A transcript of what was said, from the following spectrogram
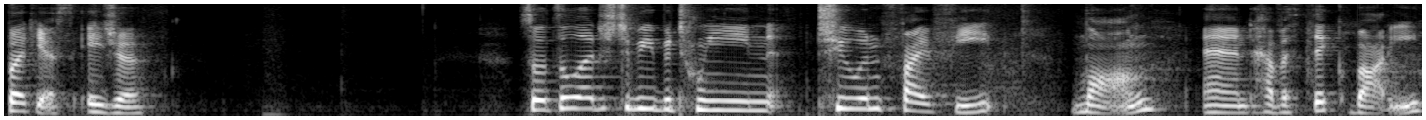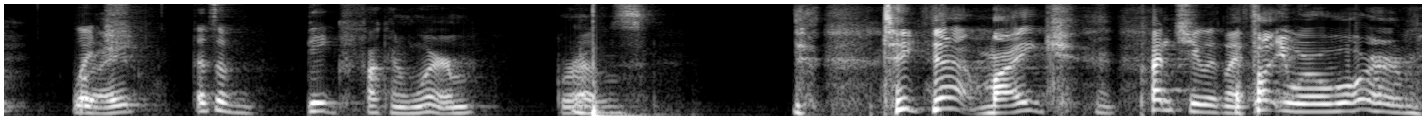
but yes, Asia. So it's alleged to be between two and five feet long and have a thick body, which Right. that's a big fucking worm. Gross. Take that, Mike. Punch you with my. I thought you were a worm.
